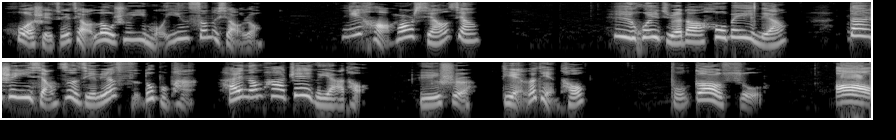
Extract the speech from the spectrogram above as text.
祸水嘴角露出一抹阴森的笑容。你好好想想。玉辉觉得后背一凉，但是一想自己连死都不怕，还能怕这个丫头？于是点了点头，不告诉。哦，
